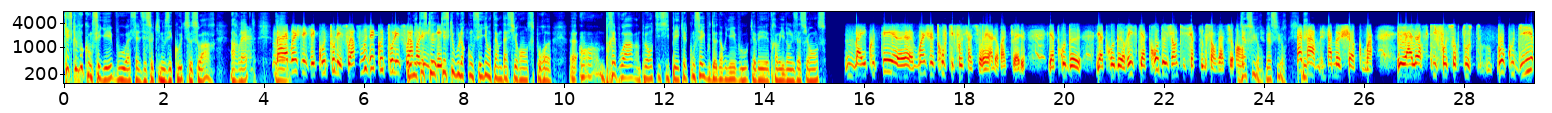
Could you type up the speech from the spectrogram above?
Qu'est-ce que vous conseillez, vous, à celles et ceux qui nous écoutent ce soir, Arlette? Bah, Euh, moi, je les écoute tous les soirs. Je vous écoute tous les soirs, mais qu'est-ce que, Olivier. qu'est-ce que vous leur conseillez en termes d'assurance pour euh, en- prévoir, un peu anticiper? Quels conseils vous donneriez, vous, qui avez travaillé dans les assurances? Écoutez, euh, moi, je trouve qu'il faut s'assurer à l'heure actuelle. Il y a trop de, il y a trop de risques, il y a trop de gens qui circulent sans assurance. Bien sûr, bien sûr. Ça, Mais- ça, ça me choque, moi. Et alors, ce qu'il faut surtout beaucoup dire,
